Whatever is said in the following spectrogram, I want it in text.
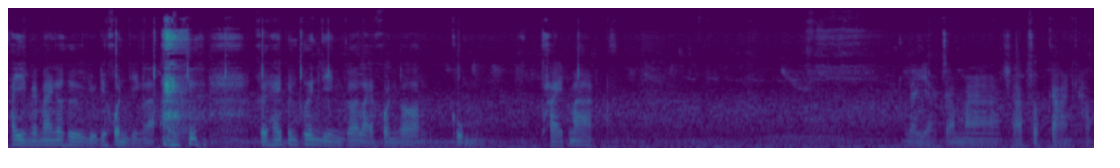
ถ้ายิงไม่แม่นก็คืออยู่ที่คนยิงละ คยให้เพื่อนๆยิงก็หลายคนก็กลุ่มไทท์มากเลยอยากจะมาแชร์ประสบการณ์ครับ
